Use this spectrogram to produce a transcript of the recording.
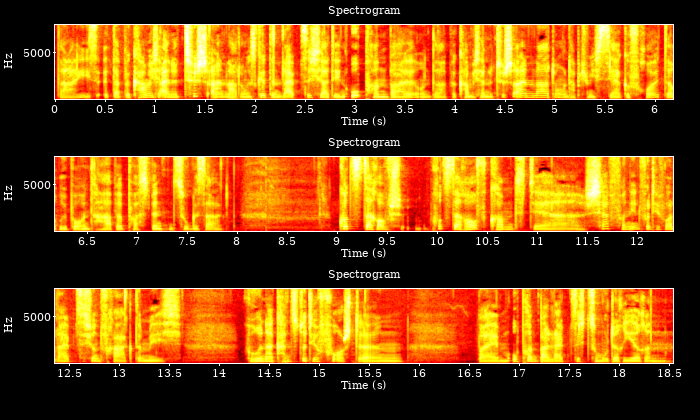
da, hieß, da bekam ich eine Tischeinladung. Es gibt in Leipzig ja den Opernball und da bekam ich eine Tischeinladung und da habe ich mich sehr gefreut darüber und habe Postwenden zugesagt. Kurz darauf, kurz darauf kommt der Chef von InfoTV Leipzig und fragte mich, Grüner, kannst du dir vorstellen, beim Opernball Leipzig zu moderieren?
